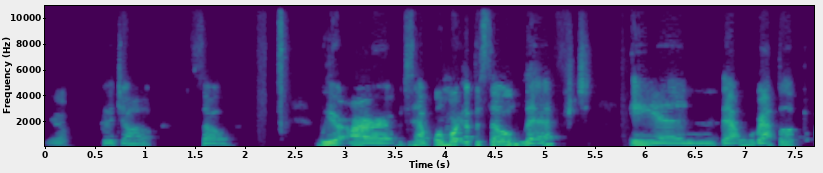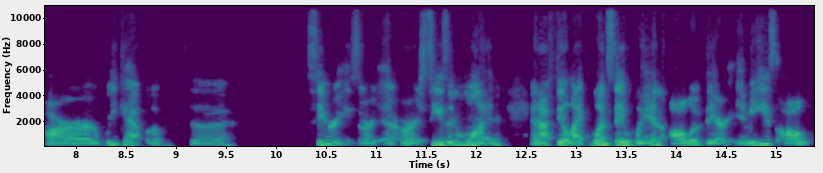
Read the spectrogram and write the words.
Yeah. good job. So we are we just have one more episode left and that will wrap up our recap of the series or or season one and i feel like once they win all of their emmys all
